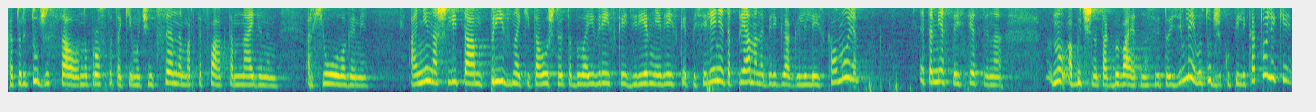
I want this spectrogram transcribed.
который тут же стал ну, просто таким очень ценным артефактом, найденным археологами. Они нашли там признаки того, что это была еврейская деревня, еврейское поселение. Это прямо на берегах Галилейского моря. Это место, естественно, ну, обычно так бывает на Святой Земле. Его тут же купили католики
